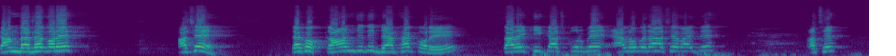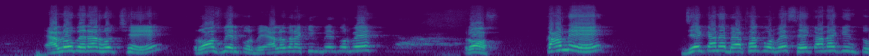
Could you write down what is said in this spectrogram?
কান ব্যথা করে? আছে? দেখো, কান যদি ব্যথা করে, তাহলে কি কাজ করবে? অ্যালোভেরা আছে বাড়িতে? আছে? অ্যালোভেরার হচ্ছে রস বের করবে। অ্যালোভেরা কি বের করবে? রস। কানে যে কানে ব্যথা করবে, সে কানে কিন্তু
